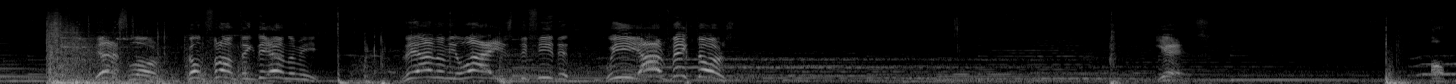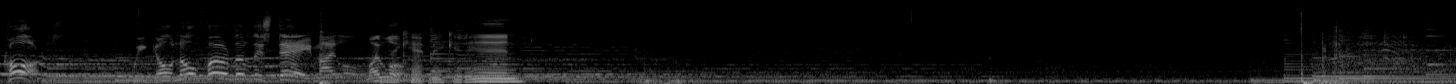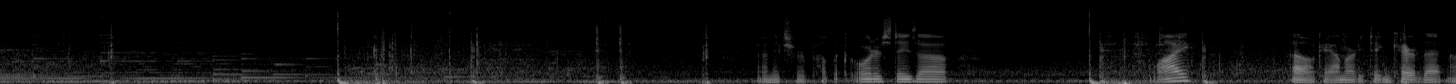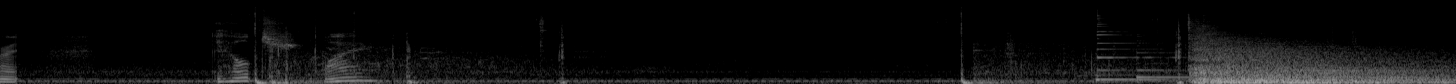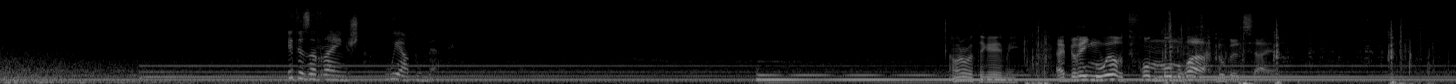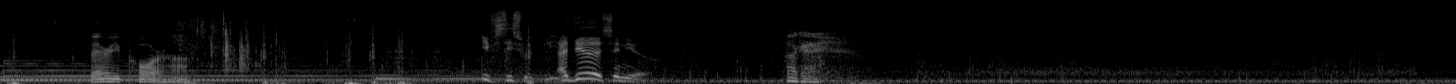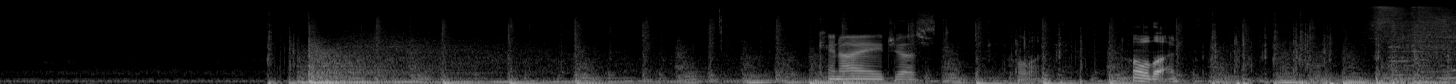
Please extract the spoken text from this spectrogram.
Yes, lord. Confronting the enemy. The enemy lies defeated. We are victors. Yes. Of course. We go no further this day, my lord. My lord. I lord. can't make it in. Stays up. Why? Oh, okay, I'm already taking care of that. Alright. Helch, why? It is arranged. We are to marry. I they gave me. I bring word from mon roi, noble sire. Very poor, huh? If this will please. Adieu, seigneur. Okay. Can I just hold on? Hold on.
